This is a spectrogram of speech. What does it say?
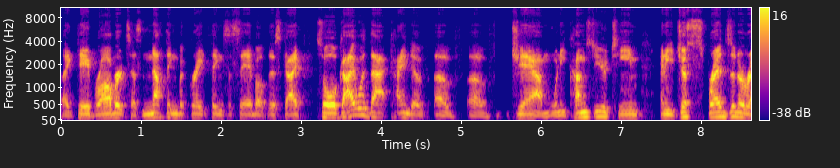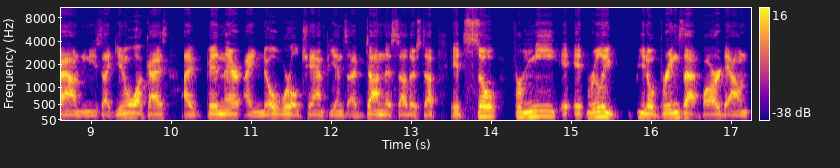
Like Dave Roberts has nothing but great things to say about this guy. So a guy with that kind of, of, of jam, when he comes to your team and he just spreads it around and he's like, you know what, guys, I've been there. I know world champions. I've done this other stuff. It's so, for me, it, it really, you know, brings that bar down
